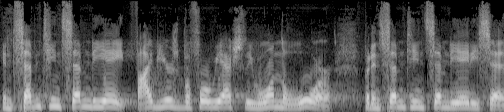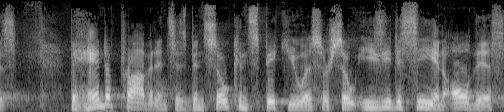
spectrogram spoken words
In 1778, five years before we actually won the war, but in 1778, he says, the hand of providence has been so conspicuous or so easy to see in all this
